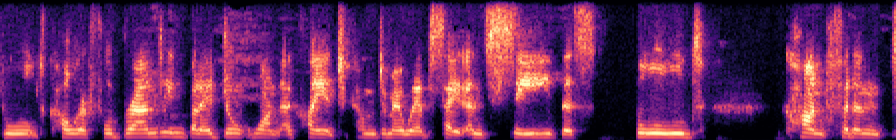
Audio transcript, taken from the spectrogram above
bold colorful branding but i don't want a client to come to my website and see this bold confident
